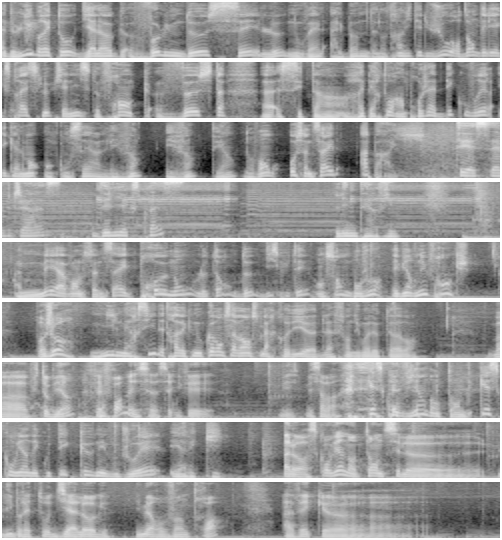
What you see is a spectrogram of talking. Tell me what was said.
Extrait de Libretto Dialogue Volume 2, c'est le nouvel album de notre invité du jour dans Daily Express, le pianiste Frank Wust. Euh, c'est un répertoire, un projet à découvrir également en concert les 20 et 21 novembre au Sunside à Paris. TSF Jazz, Daily Express, l'interview. Mais avant le Sunside, prenons le temps de discuter ensemble. Bonjour et bienvenue Franck. Bonjour. Mille merci d'être avec nous. Comment ça va en ce mercredi euh, de la fin du mois d'octobre? Bah plutôt bien. Il fait froid mais ça, ça il fait mais, mais ça va. Qu'est-ce qu'on vient d'entendre? Qu'est-ce qu'on vient d'écouter? Que venez-vous de jouer? Et avec qui? Alors ce qu'on vient d'entendre c'est le libretto dialogue numéro 23 avec euh,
